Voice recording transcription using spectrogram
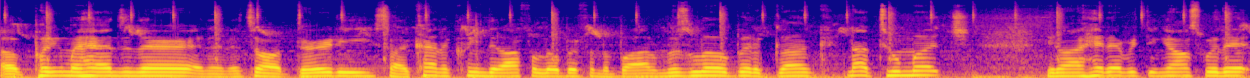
of putting my hands in there and then it's all dirty so I kind of cleaned it off a little bit from the bottom. There's a little bit of gunk not too much. You know I hit everything else with it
